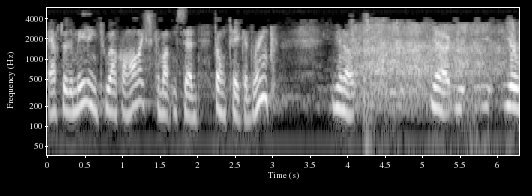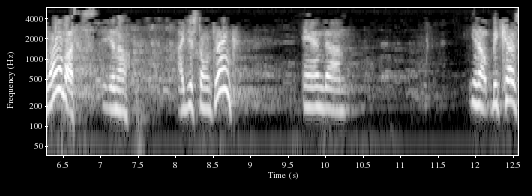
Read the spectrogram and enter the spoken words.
after the meeting, two alcoholics come up and said, don't take a drink. You know, you know, you're one of us, you know, I just don't drink. And, um, you know, because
